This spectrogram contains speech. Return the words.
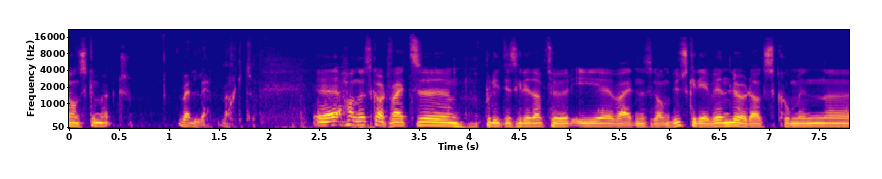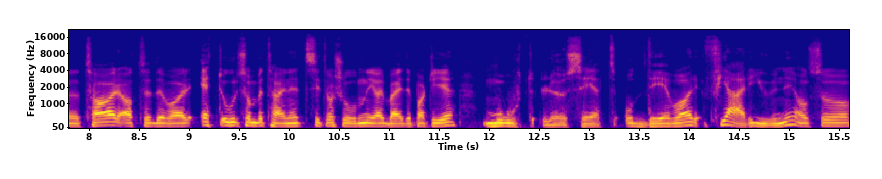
Ganske mørkt. Veldig mørkt. Eh, Hanne Skartveit, eh, politisk redaktør i eh, Verdens Gang. Du skrev i en lørdagskommentar at det var ett ord som betegnet situasjonen i Arbeiderpartiet motløshet. Og det var 4. juni, altså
